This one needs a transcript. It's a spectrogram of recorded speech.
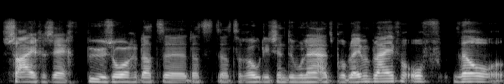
saai gezegd, puur zorgen dat, eh dat, dat Roglic en Dumoulin uit de problemen blijven? Of wel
